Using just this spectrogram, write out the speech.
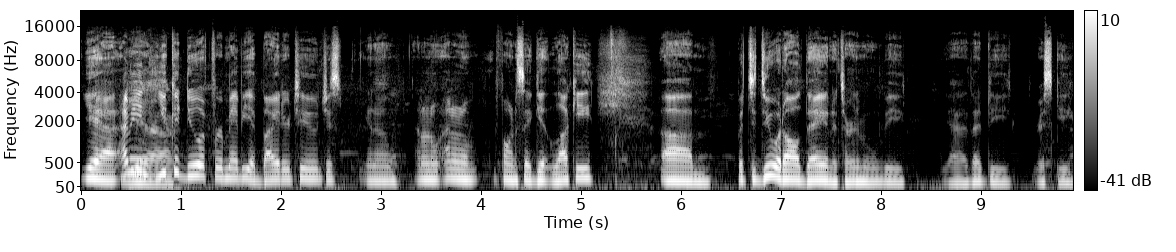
Yeah, I mean, Yeah. you could do it for maybe a bite or two. Just you know, I don't know. I don't know if I want to say get lucky, um, but to do it all day in a tournament would be, yeah, that'd be risky.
